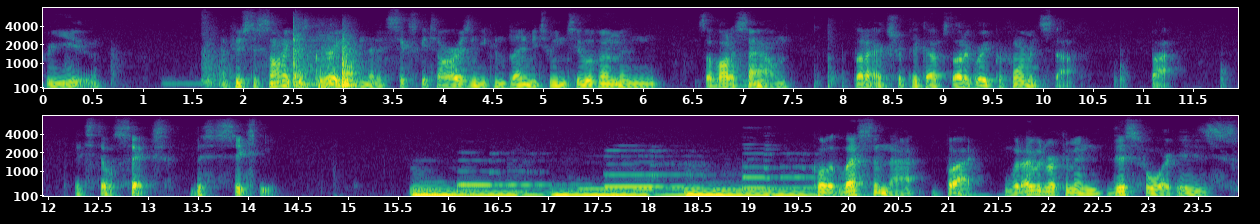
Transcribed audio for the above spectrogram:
for you, Acoustasonic is great in that it's six guitars and you can blend between two of them, and it's a lot of sound, a lot of extra pickups, a lot of great performance stuff, but it's still six. This is 60. Call it less than that, but what I would recommend this for is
